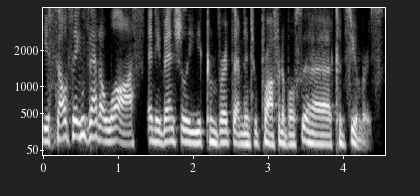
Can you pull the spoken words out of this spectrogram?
you sell things at a loss and eventually you convert them into profitable uh, consumers.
